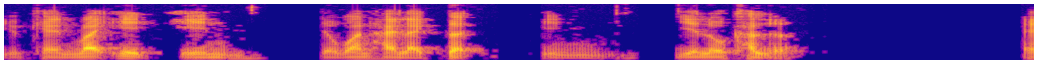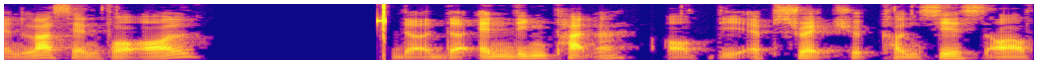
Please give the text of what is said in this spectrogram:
you can write it in the one highlighted in yellow color. And last and for all, the, the ending part uh, of the abstract should consist of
